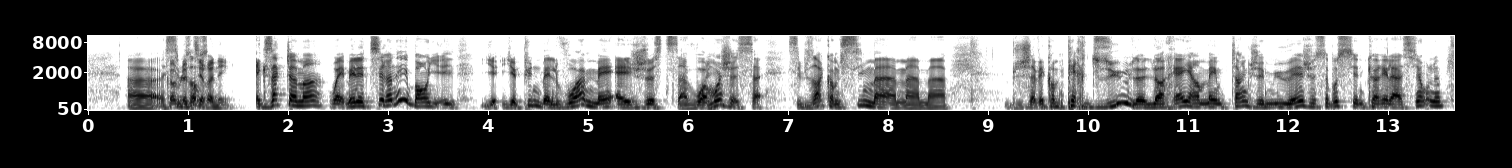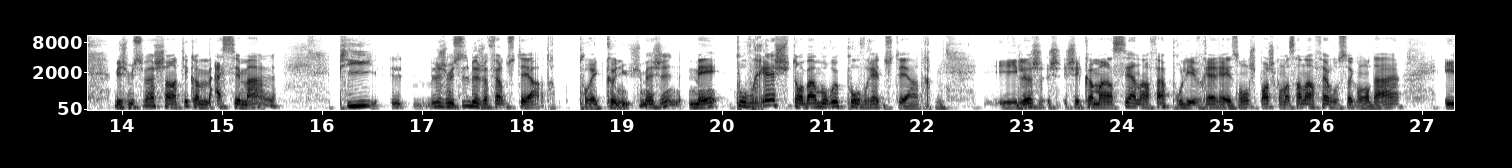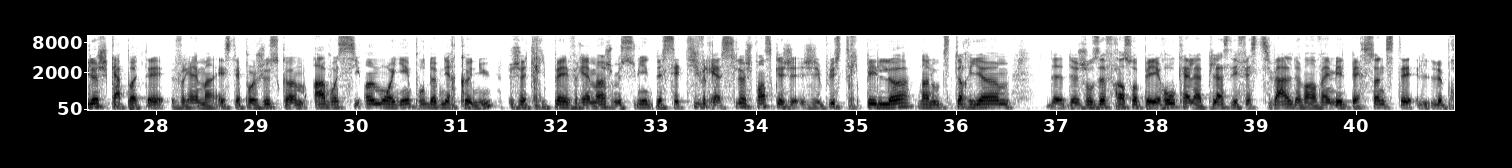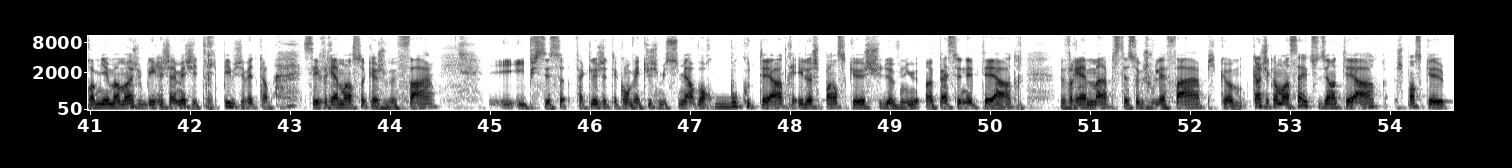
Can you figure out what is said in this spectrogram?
Euh, comme le bizarre, tyranné. Exactement. Oui, mais le tyranné, bon, il n'y a, plus une belle voix, mais elle est juste sa voix. Moi, c'est bizarre, comme si ma. ma, ma- j'avais comme perdu le- l'oreille en même temps que je muais. Je sais pas s'il y a une corrélation, là, mais je me suis mis à chanter comme assez mal. Puis là, je me suis dit, ben, je vais faire du théâtre pour être connu, j'imagine. Mais pour vrai, je suis tombé amoureux pour vrai du théâtre. Et là, j'ai commencé à en faire pour les vraies raisons. Je pense que je commençais à en faire au secondaire. Et là, je capotais vraiment. Et c'était pas juste comme, ah, voici un moyen pour devenir connu. Je tripais vraiment. Je me souviens de cette ivresse-là. Je pense que j'ai plus trippé là, dans l'auditorium de, Joseph-François Perrault, qu'à la place des festivals devant 20 000 personnes. C'était le premier moment, je l'oublierai jamais. J'ai trippé, puis j'ai fait comme, c'est vraiment ça que je veux faire. Et, puis c'est ça. Fait que là, j'étais convaincu, je me suis mis à voir beaucoup de théâtre. Et là, je pense que je suis devenu un passionné de théâtre, vraiment. Puis c'était ça que je voulais faire. Puis comme, quand j'ai commencé à étudier en théâtre, je pense que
